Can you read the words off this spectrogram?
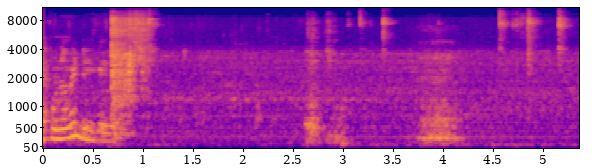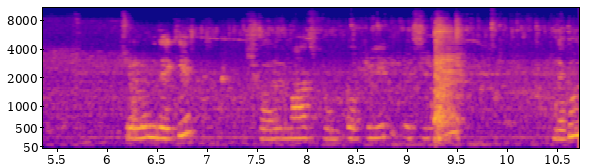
এখন আমি ঢেকে দিচ্ছি। চলুন দেখি। শোল মাছ ফুলকপির রেসিপি দেখুন,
